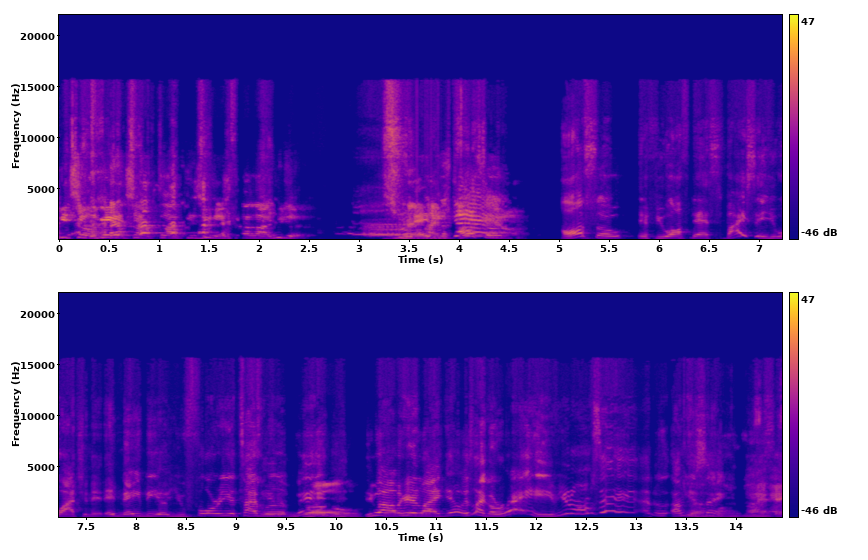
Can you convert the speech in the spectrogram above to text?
get your head chopped off because you done fell out. You just Hey, like, but damn. also- Also, if you off that spice and you watching it, it may be a euphoria type of event. Bro, You out here like, yo, it's like a rave. You know what I'm saying? I'm just Yeah. saying. I, I,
